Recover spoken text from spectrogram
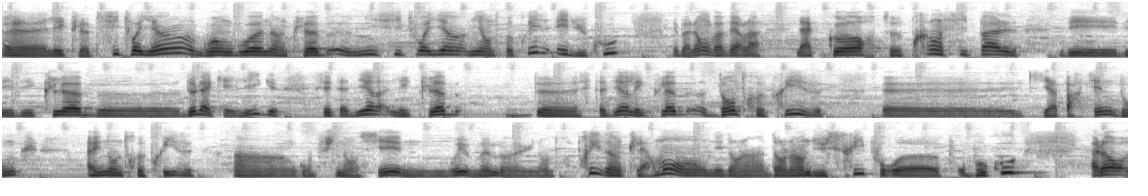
euh, les clubs citoyens, Guangguan, un club euh, mi-citoyen, mi-entreprise, et du coup, eh ben là, on va vers la, la cohorte principale des, clubs euh, de la K-League, c'est-à-dire les clubs, c'est-à-dire les clubs d'entreprise qui appartiennent donc à une entreprise un groupe financier, oui, même une entreprise, hein, clairement. Hein. on est dans l'industrie pour, pour beaucoup. Alors,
